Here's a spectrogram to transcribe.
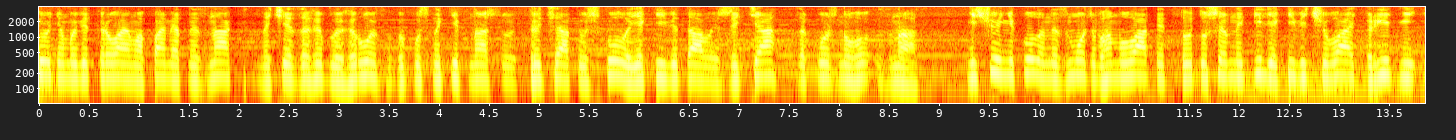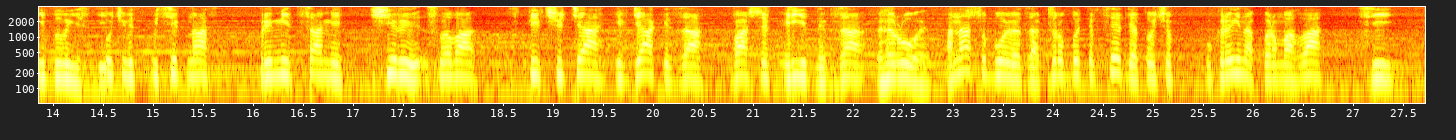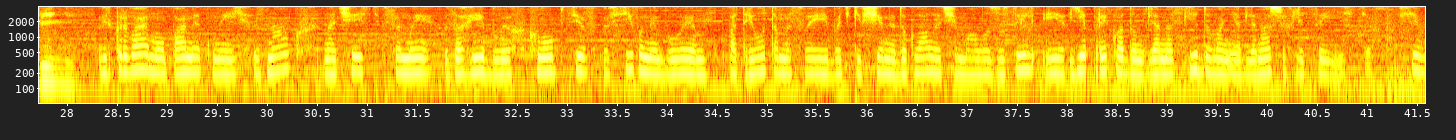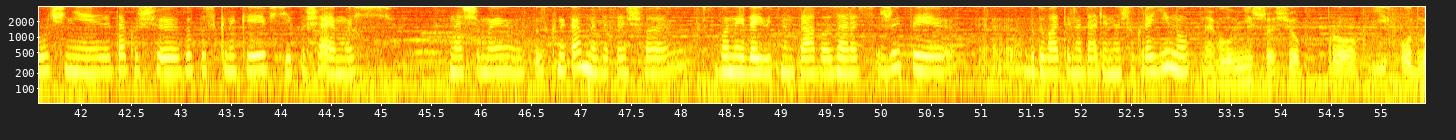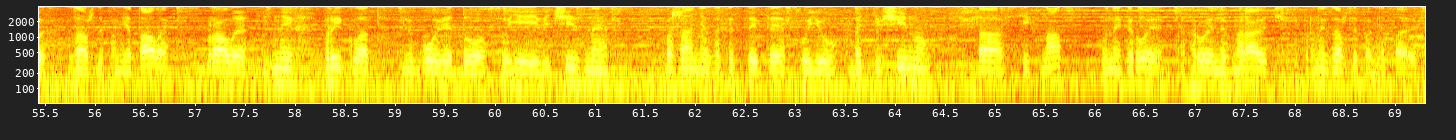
Сьогодні ми відкриваємо пам'ятний знак на честь загиблих героїв, випускників нашої 30-ї школи, які віддали життя за кожного з нас. Ніщо і ніколи не зможе вгамувати той душевний біль, який відчувають рідні і близькі. Хочу від усіх нас прийміть самі щирі слова співчуття і вдяки за ваших рідних, за героїв. А наш обов'язок зробити все для того, щоб Україна перемогла цій війні. Відкриваємо пам'ятний знак на честь семи загиблих хлопців. Всі вони були патріотами своєї батьківщини, доклали чимало зусиль і є прикладом для наслідування для наших ліцеїстів. всі учні, також е, випускники, всі пишаємось нашими випускниками за те, що вони дають нам право зараз жити, е, будувати надалі нашу країну. Найголовніше, щоб про їх подвиг завжди пам'ятали, брали з них приклад любові до своєї вітчизни, бажання захистити свою батьківщину та всіх нас. Вони герої, герої не вмирають і про них завжди пам'ятають.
